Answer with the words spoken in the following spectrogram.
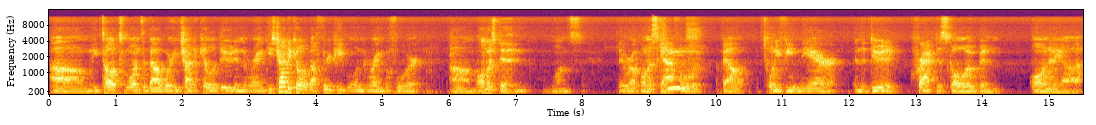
Um, he talks once about where he tried to kill a dude in the ring. He's tried to kill about three people in the ring before. Um, almost did once. They were up on a scaffold about 20 feet in the air, and the dude had cracked his skull open on a uh,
